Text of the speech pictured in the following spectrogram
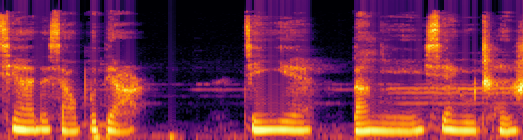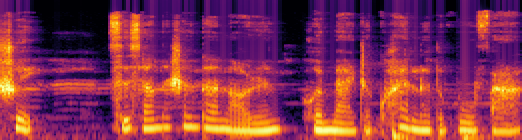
亲爱的小不点儿，今夜当你陷入沉睡，慈祥的圣诞老人会迈着快乐的步伐，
